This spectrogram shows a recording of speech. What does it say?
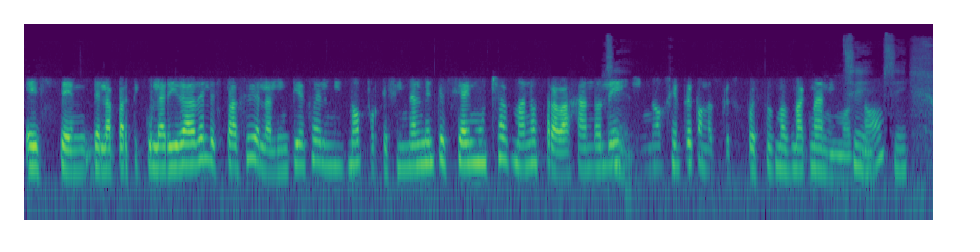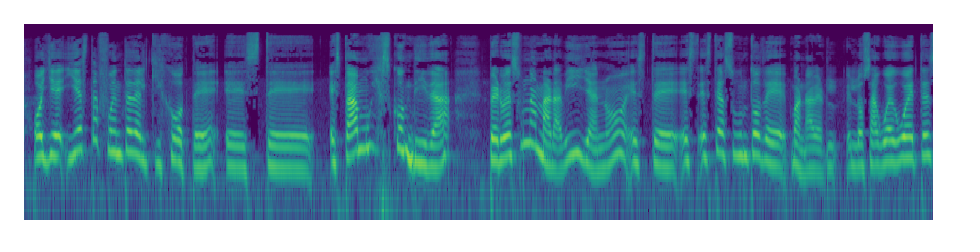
este, de la particularidad del espacio y de la limpieza del mismo, porque finalmente sí hay muchas manos trabajándole y no siempre con los presupuestos más magnánimos, ¿no? Sí. Oye, y esta fuente del Quijote, este, está muy escondida, pero es una maravilla, ¿no? Este, este, asunto de, bueno, a ver, los agüehuetes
